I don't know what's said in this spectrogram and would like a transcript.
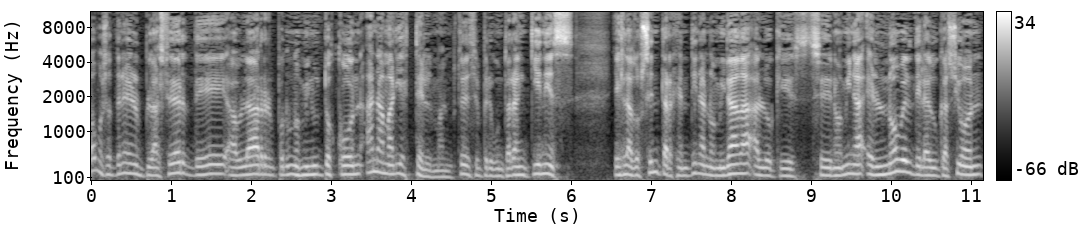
vamos a tener el placer de hablar por unos minutos con Ana María Stelman. Ustedes se preguntarán quién es. Es la docente argentina nominada a lo que se denomina el Nobel de la Educación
